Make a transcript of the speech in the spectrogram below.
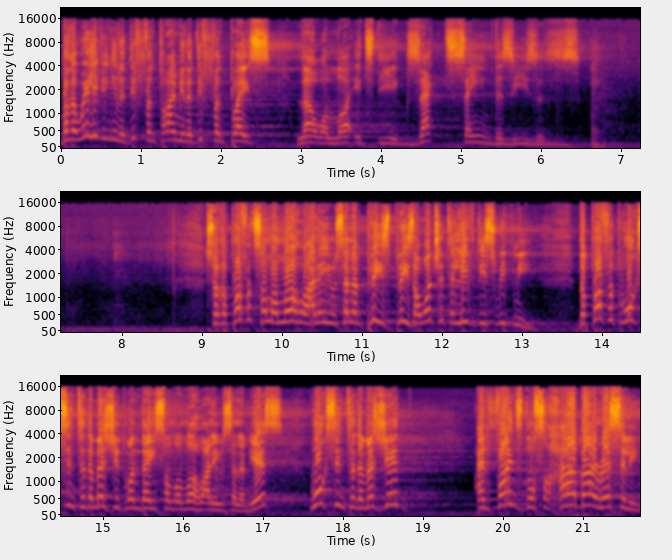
Brother, we're living in a different time, in a different place. La wallah, it's the exact same diseases. So the Prophet sallallahu alaihi wasallam, please, please, I want you to leave this with me. The Prophet walks into the masjid one day, sallallahu alaihi wasallam, yes? Walks into the masjid and finds the Sahaba wrestling.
